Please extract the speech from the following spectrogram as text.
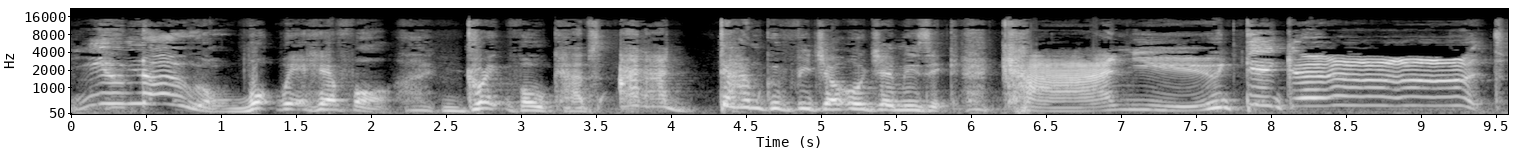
you know what we're here for. Great vocabs and a damn good video audio music. Can you dig it?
